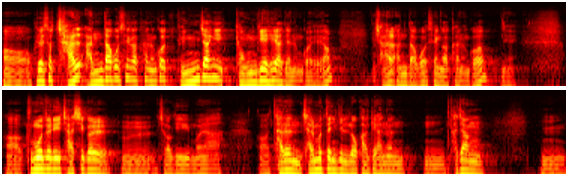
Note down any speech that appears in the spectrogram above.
어, 그래서 잘 안다고 생각하는 것 굉장히 경계해야 되는 거예요. 잘 안다고 생각하는 것. 예. 어, 부모들이 자식을 음, 저기 뭐야 어, 다른 잘못된 길로 가게 하는 음, 가장 음,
